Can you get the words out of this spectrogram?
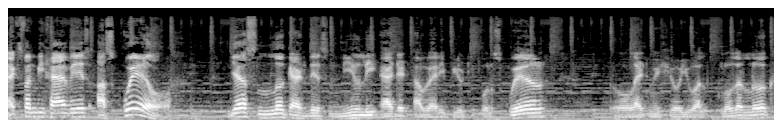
Next one we have is a squirrel. Just look at this newly added a very beautiful squirrel. Let me show you a closer look.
